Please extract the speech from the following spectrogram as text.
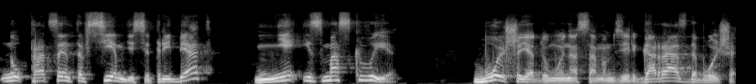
ну, процентов 70 ребят не из Москвы. Больше, я думаю, на самом деле, гораздо больше.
